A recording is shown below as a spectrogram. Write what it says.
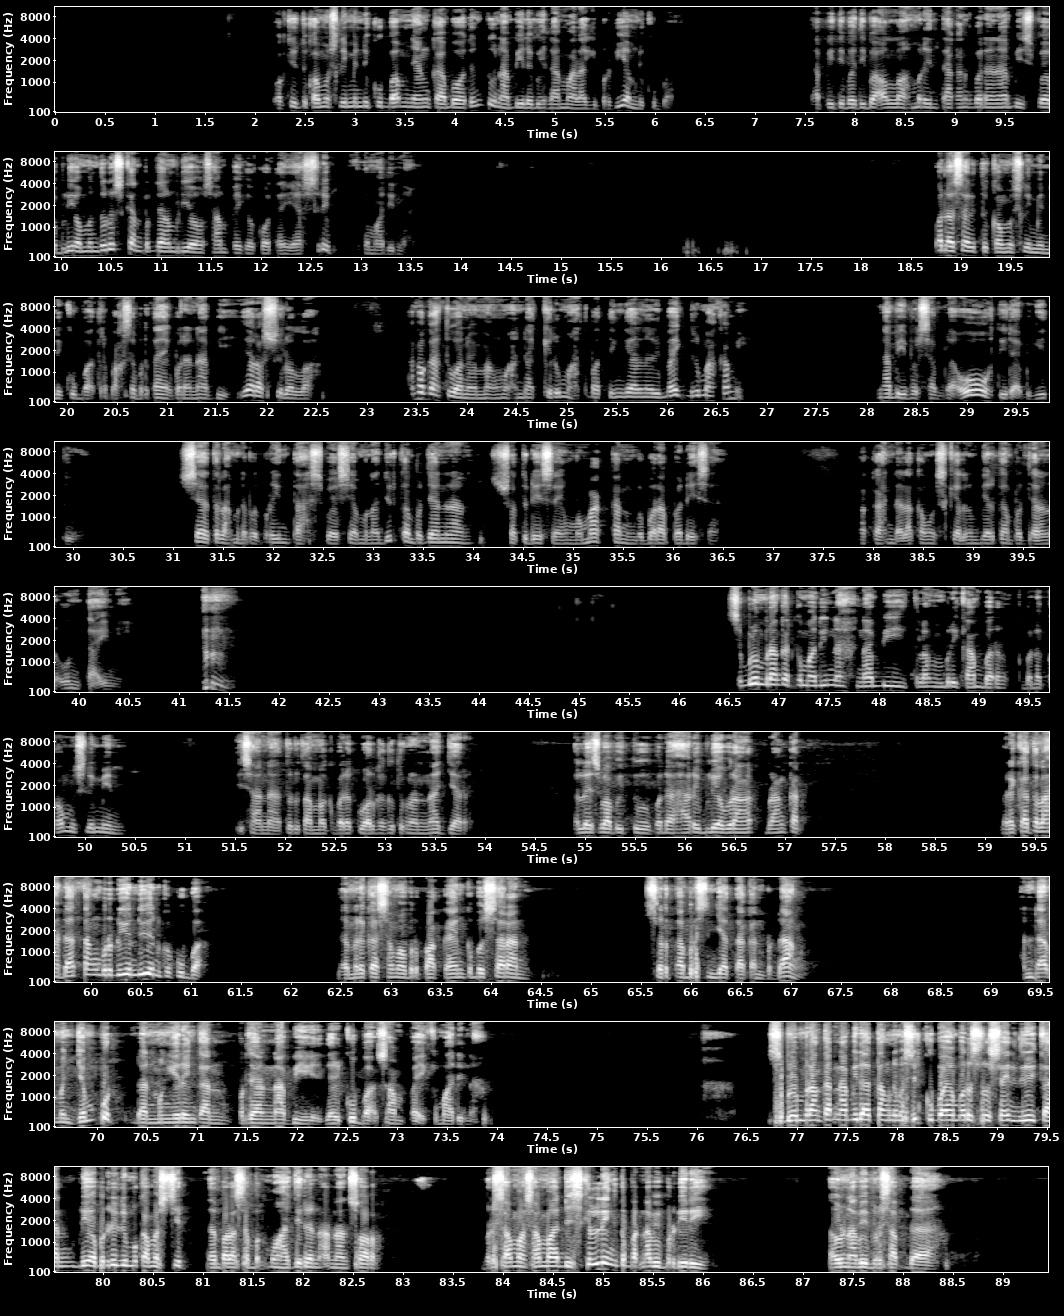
Waktu itu kaum muslimin di Kuba menyangka bahwa tentu Nabi lebih lama lagi berdiam di Kuba. Tapi tiba-tiba Allah merintahkan kepada Nabi supaya beliau meneruskan perjalanan beliau sampai ke kota Yasrib ke Madinah. Pada saat itu kaum muslimin di Kuba terpaksa bertanya kepada Nabi, "Ya Rasulullah, Apakah Tuhan memang menghendaki rumah tempat tinggal lebih baik di rumah kami? Nabi bersabda, oh tidak begitu. saya telah mendapat perintah supaya saya melanjutkan perjalanan suatu desa yang memakan beberapa desa. Maka hendaklah kamu sekalian biarkan perjalanan unta ini. Sebelum berangkat ke Madinah, Nabi telah memberi kabar kepada kaum muslimin di sana, terutama kepada keluarga keturunan Najar. Oleh sebab itu, pada hari beliau berangkat, mereka telah datang berduyun-duyun ke Kuba. Dan mereka sama berpakaian kebesaran, serta bersenjatakan pedang. Hendak menjemput dan mengiringkan perjalanan Nabi dari Kuba sampai ke Madinah. Sebelum berangkat Nabi datang di Masjid Kuba yang baru selesai didirikan. Beliau berdiri di muka masjid dan para sahabat muhajirin An-Ansor bersama-sama di sekeliling tempat Nabi berdiri. Lalu Nabi bersabda,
